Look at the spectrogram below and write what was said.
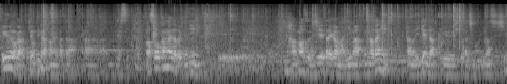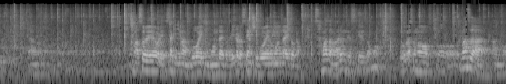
というのが基本的な考え方です、まあ、そう考えた時に、えー、ま、まず自衛隊がまあ今いまだにあの違憲だという人たちもいますしあの、まあ、それより先に今の貿易の問題とかいろいろ専守防衛の問題とかさまざまあるんですけれども僕はそのまずはあの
